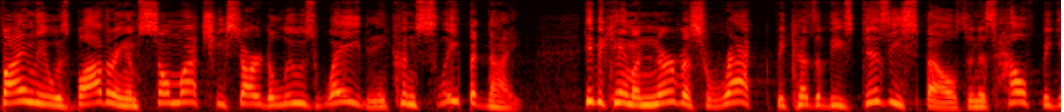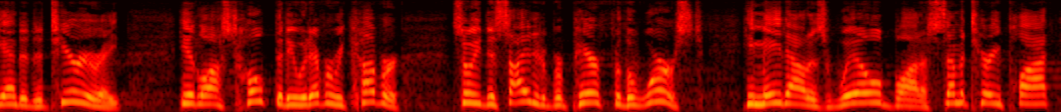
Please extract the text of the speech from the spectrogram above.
Finally, it was bothering him so much he started to lose weight and he couldn't sleep at night. He became a nervous wreck because of these dizzy spells, and his health began to deteriorate. He had lost hope that he would ever recover, so he decided to prepare for the worst. He made out his will, bought a cemetery plot,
